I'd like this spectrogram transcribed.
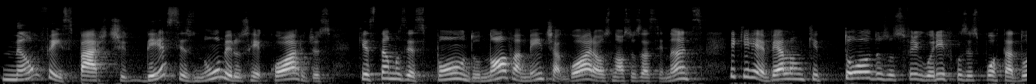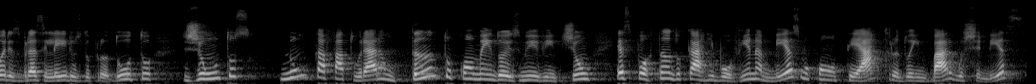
não fez parte desses números recordes que estamos expondo novamente agora aos nossos assinantes e que revelam que todos os frigoríficos exportadores brasileiros do produto, juntos, nunca faturaram tanto como em 2021, exportando carne bovina, mesmo com o teatro do embargo chinês?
